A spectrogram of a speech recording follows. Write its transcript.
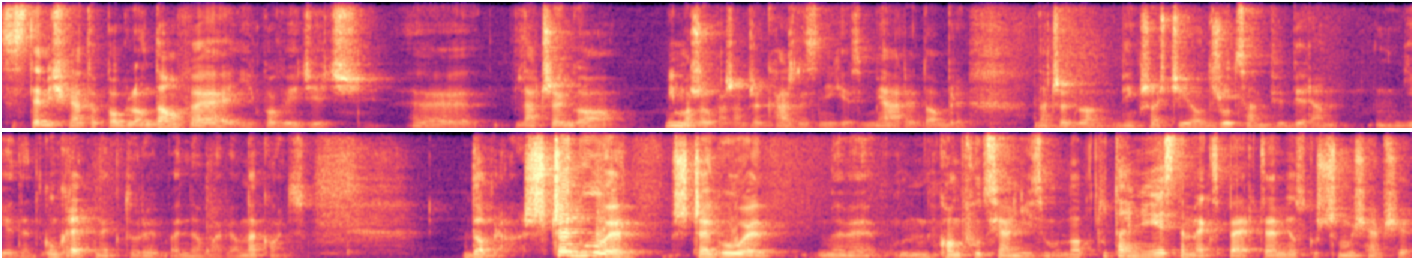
systemy światopoglądowe i powiedzieć, e, dlaczego, mimo że uważam, że każdy z nich jest w miarę dobry, dlaczego w większości odrzucam, wybieram jeden konkretny, który będę omawiał na końcu. Dobra, szczegóły, szczegóły konfucjanizmu. No tutaj nie jestem ekspertem, w związku z czym musiałem się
